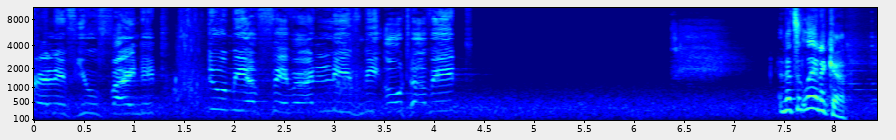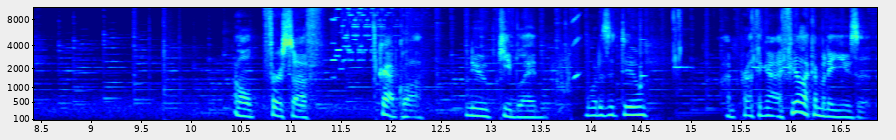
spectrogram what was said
Well, if you find it, do me a favor and leave me out of it. And that's Atlantica. Well, first off, Crab Claw, new Keyblade. What does it do? I'm think I feel like I'm gonna use it.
